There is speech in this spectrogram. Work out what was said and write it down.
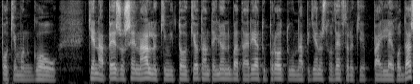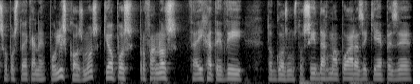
Pokemon Go και να παίζω σε ένα άλλο κινητό και όταν τελειώνει η μπαταρία του πρώτου να πηγαίνω στο δεύτερο και πάει λέγοντας όπως το έκανε πολλοί κόσμος και όπως προφανώς θα είχατε δει τον κόσμο στο σύνταγμα που άραζε και έπαιζε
